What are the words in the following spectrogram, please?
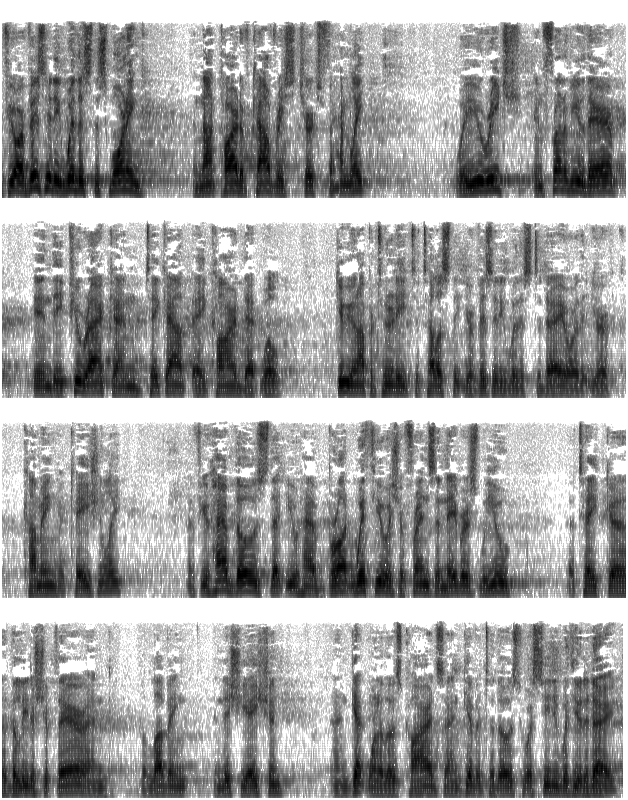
If you are visiting with us this morning and not part of Calvary's church family, will you reach in front of you there in the pew rack and take out a card that will give you an opportunity to tell us that you're visiting with us today or that you're coming occasionally? And if you have those that you have brought with you as your friends and neighbors, will you uh, take uh, the leadership there and the loving initiation and get one of those cards and give it to those who are seated with you today.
